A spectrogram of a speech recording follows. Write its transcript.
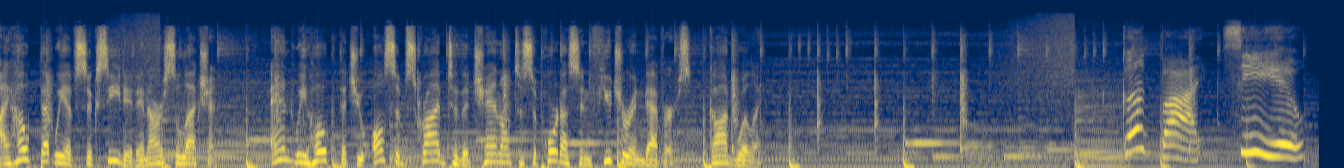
I hope that we have succeeded in our selection. And we hope that you all subscribe to the channel to support us in future endeavors, God willing. Goodbye. See you.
